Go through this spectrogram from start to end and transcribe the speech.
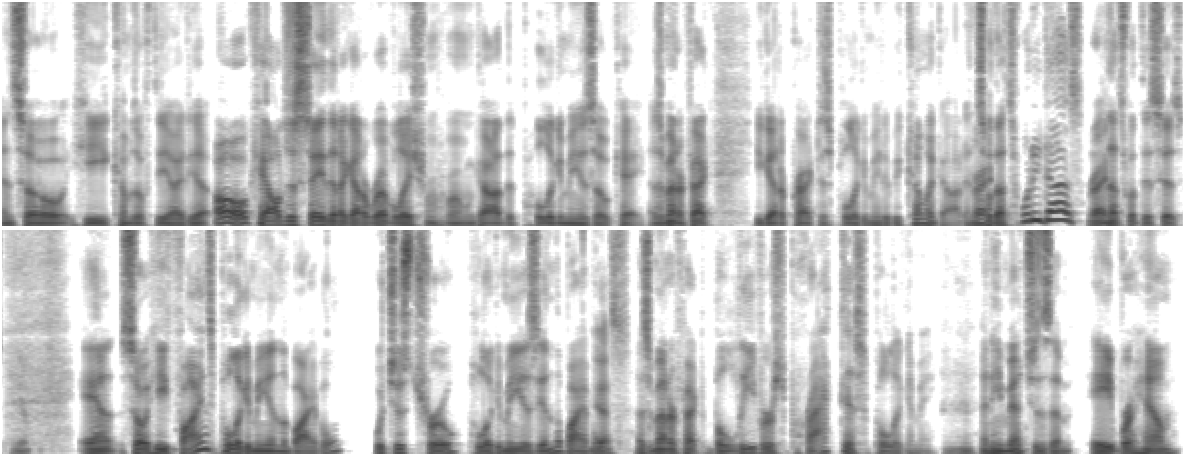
and so he comes up with the idea. Oh, okay, I'll just say that I got a revelation from God that polygamy is okay. As a matter of fact, you got to practice polygamy to become a god, and so that's what he does. Right. And that's what this is. And so he finds polygamy in the Bible. Which is true. Polygamy is in the Bible. Yes. As a matter of fact, believers practice polygamy. Mm-hmm. And he mentions them. Abraham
